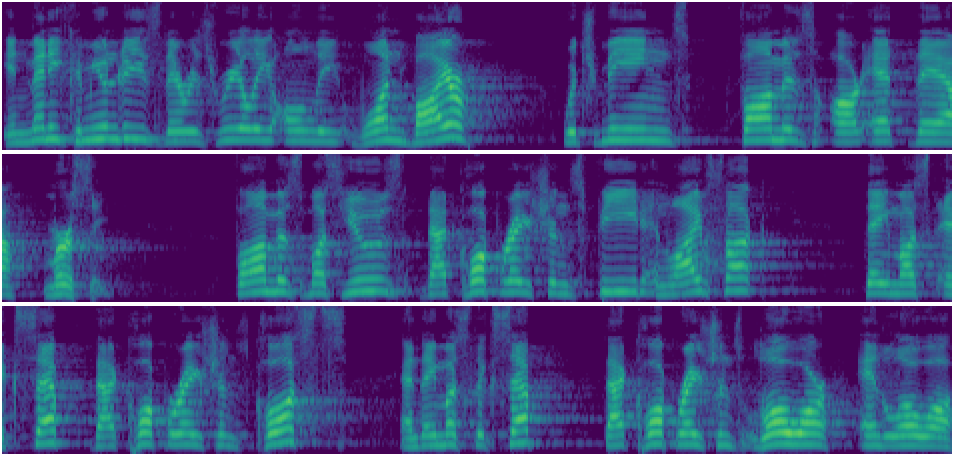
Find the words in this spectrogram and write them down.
In many communities, there is really only one buyer, which means farmers are at their mercy. Farmers must use that corporation's feed and livestock. They must accept that corporation's costs, and they must accept that corporation's lower and lower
